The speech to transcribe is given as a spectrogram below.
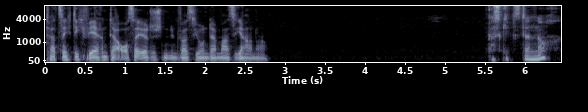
tatsächlich während der außerirdischen Invasion der Marsianer. Was gibt's da noch?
